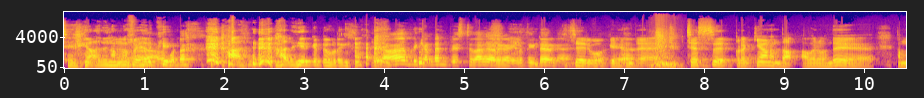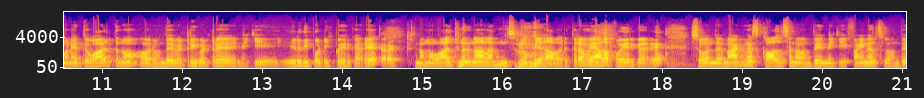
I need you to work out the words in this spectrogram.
சரி அது நம்ம அதை பேருக்கு. அது அது இருக்கட்டும் விடுங்க. ஏதாவது இப்படி கண்டென்ட் பேசிட்டு தாங்க இருக்காங்க இழுத்துக்கிட்டே இருக்காங்க சரி ஓகே. அந்த செஸ் பிரக்யானந்தா அவர் வந்து நம்ம நேத்து வாழ்த்தினோம் அவர் வந்து வெற்றி பெற்று இன்னைக்கு இறுதிப் போட்டிக்கு போயிருக்காரு. கரெக்ட் நம்ம வாழ்த்துனதுனாலன்னு சொல்ல முடியாது. அவர் திறமையால போயிருக்காரு. ஸோ இந்த மேக்னஸ் கால்சனை வந்து இன்னைக்கு ஃபைனல்ஸ்ல வந்து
